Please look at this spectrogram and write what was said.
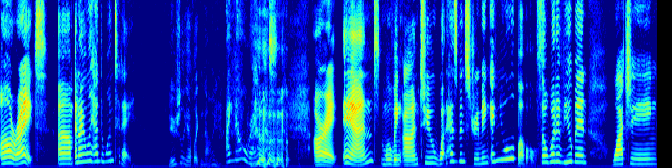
all right. Um, and I only had the one today. You Usually have like nine. I know, right? all right. And moving on to what has been streaming in your bubble. So, what have you been watching?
